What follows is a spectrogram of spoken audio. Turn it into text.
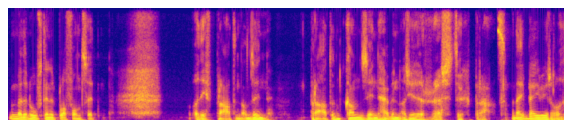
met een hoofd in het plafond zitten. Wat heeft praten dan zin? Praten kan zin hebben als je rustig praat. Maar dan ben je weer al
